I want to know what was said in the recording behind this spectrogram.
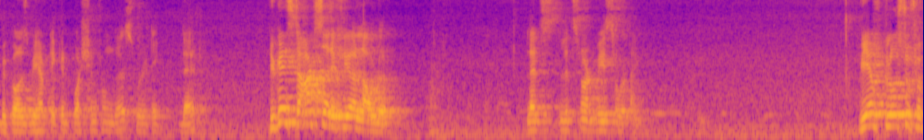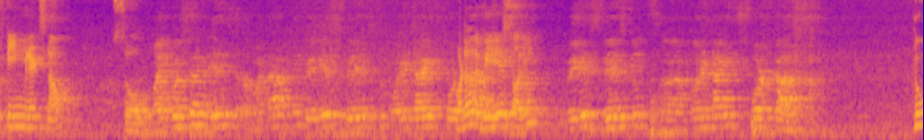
because we have taken question from this, we'll take that. You can start, sir, if you are louder. Let's let's not waste our time. We have close to 15 minutes now. So, My question is, uh, what are the various ways to monetize? what are the various? Sorry. various ways to uh, monetize podcast. To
